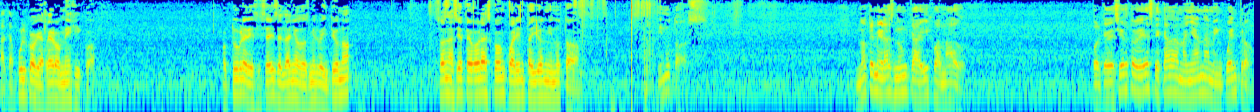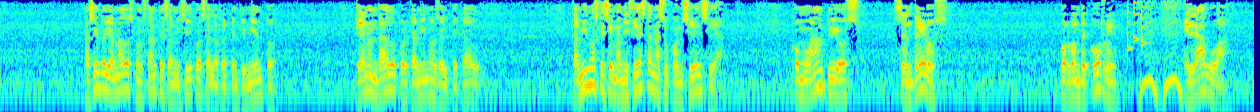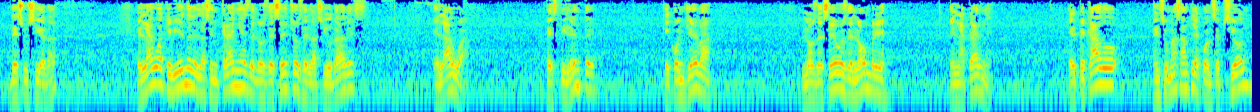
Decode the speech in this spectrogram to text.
Acapulco, Guerrero, México. Octubre 16 del año 2021. Son las 7 horas con 41 minutos. Minutos. No temerás nunca, hijo amado, porque de cierto es que cada mañana me encuentro haciendo llamados constantes a mis hijos al arrepentimiento, que han andado por caminos del pecado, caminos que se manifiestan a su conciencia como amplios senderos por donde corre el agua de suciedad, el agua que viene de las entrañas de los desechos de las ciudades, el agua pestilente que conlleva los deseos del hombre en la carne, el pecado en su más amplia concepción,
